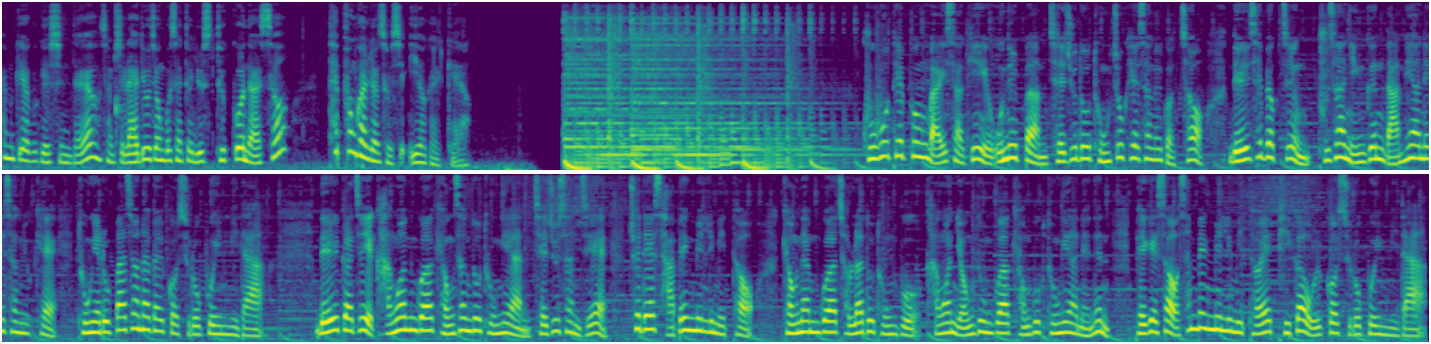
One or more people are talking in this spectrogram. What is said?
함께하고 계신데요. 잠시 라디오 정보센터 뉴스 듣고 나서 태풍 관련 소식 이어갈게요. 제9호 태풍 마이삭이 오늘 밤 제주도 동쪽 해상을 거쳐 내일 새벽쯤 부산 인근 남해안에 상륙해 동해로 빠져나갈 것으로 보입니다. 내일까지 강원과 경상도 동해안, 제주 산지에 최대 400mm, 경남과 전라도 동부, 강원 영동과 경북 동해안에는 100에서 300mm의 비가 올 것으로 보입니다.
